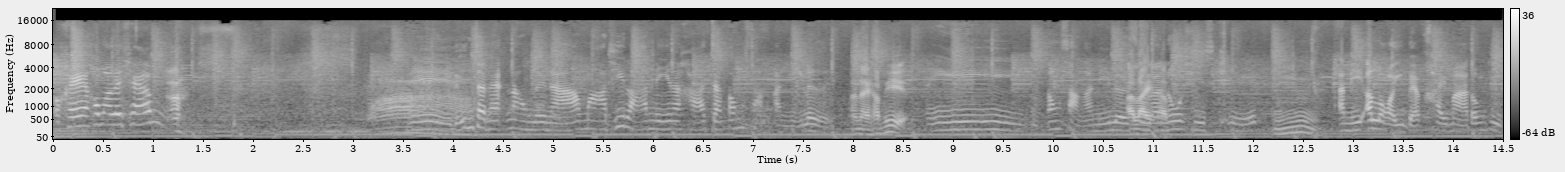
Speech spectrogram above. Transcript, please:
โอเคเข้ามาเลยแชมป์ว้านี่เดี๋ยวอุ้ม จะแนะนำเลยนะ มาที่ร้านนี้นะคะ จะต้องสั่งอันนี้เลย อันไหนครับพี่ นี่ต้องสั่งอันนี้เลยอะไรครับ โนชีสเค้กอืมอันนี้อร่อยแบบใครมาต้องกิน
